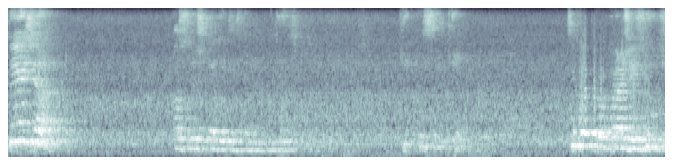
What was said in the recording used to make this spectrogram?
Veja. Nós somos carentes também Deus. O que você quer? Você vai procurar Jesus?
